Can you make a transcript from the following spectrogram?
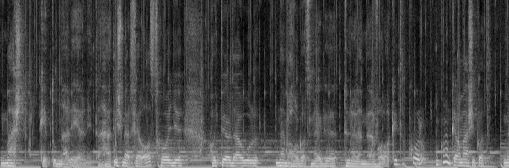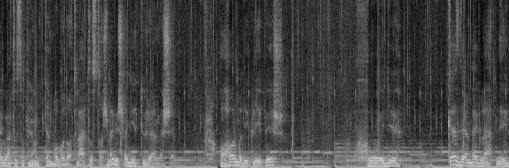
másképp tudnál élni. Tehát ismert fel azt, hogy, hogy például nem hallgatsz meg türelemmel valakit, akkor, akkor nem kell a másikat megváltoztatni, hanem te magadat változtass meg, és legyél türelmesebb. A harmadik lépés, hogy kezd el meglátni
